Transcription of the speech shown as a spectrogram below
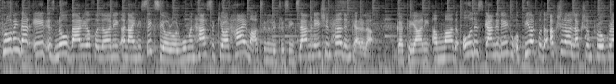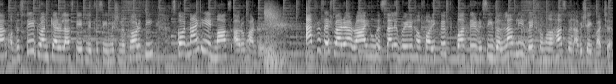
Proving that age is no barrier for learning, a 96-year-old woman has secured high marks in a literacy examination held in Kerala. Karthayani Amma, the oldest candidate who appeared for the Akshara Laksham program of the state-run Kerala State Literacy Mission Authority, scored 98 marks out of 100. Actress Aishwarya Rai, who has celebrated her 45th birthday, received a lovely wish from her husband Abhishek Bachchan.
